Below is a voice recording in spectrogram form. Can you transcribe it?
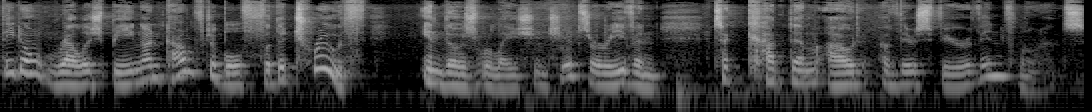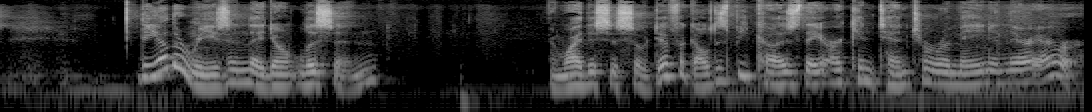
They don't relish being uncomfortable for the truth in those relationships or even to cut them out of their sphere of influence. The other reason they don't listen and why this is so difficult is because they are content to remain in their error.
